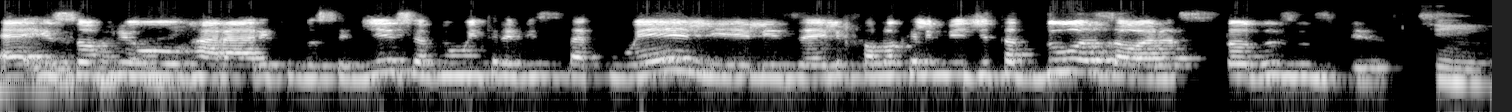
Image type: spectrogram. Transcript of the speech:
É, e sobre o Harari que você disse, eu vi uma entrevista com ele, Elisa, ele falou que ele medita duas horas todos os dias. Sim,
